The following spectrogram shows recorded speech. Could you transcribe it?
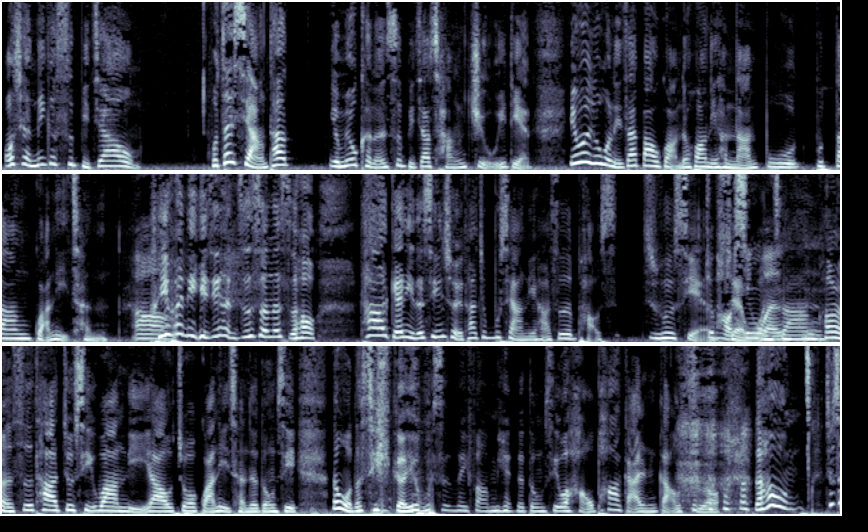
而且那个是比较。我在想，他有没有可能是比较长久一点？因为如果你在报馆的话，你很难不不当管理层啊，因为你已经很资深的时候，他给你的薪水，他就不想你还是跑，就是写就跑新闻，或者是他就希望你要做管理层的东西。那我的性格又不是那方面的东西，我好怕改人稿子哦。然后就是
